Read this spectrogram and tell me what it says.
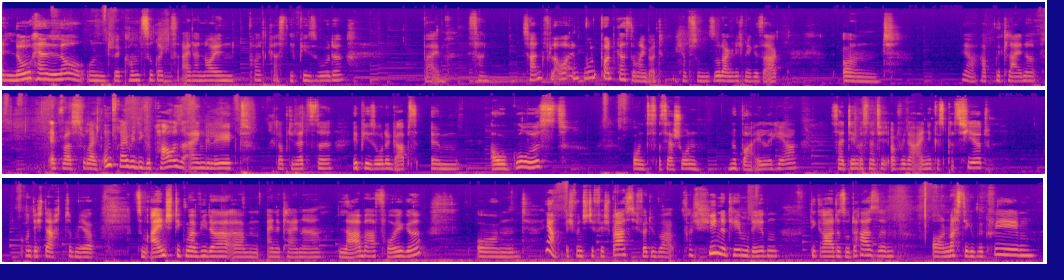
Hello, hello und willkommen zurück zu einer neuen Podcast-Episode beim Sun Sunflower and Moon Podcast. Oh mein Gott, ich habe schon so lange nicht mehr gesagt. Und ja, habe eine kleine, etwas vielleicht unfreiwillige Pause eingelegt. Ich glaube, die letzte Episode gab es im August. Und es ist ja schon eine Weile her. Seitdem ist natürlich auch wieder einiges passiert. Und ich dachte mir zum Einstieg mal wieder ähm, eine kleine Laber-Folge. Und ja, ich wünsche dir viel Spaß. Ich werde über verschiedene Themen reden, die gerade so da sind. Und mach's dir bequem.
